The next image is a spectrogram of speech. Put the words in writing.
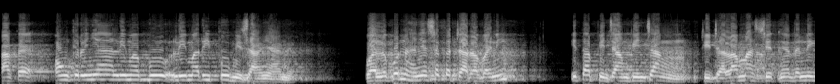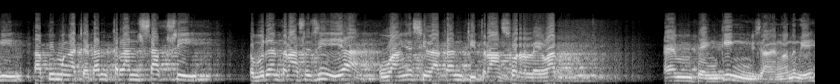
Pakai ongkirnya 55 ribu misalnya walaupun hanya sekedar apa ini kita bincang-bincang di dalam masjid ini tapi mengadakan transaksi. Kemudian transaksi ya uangnya silakan ditransfer lewat M banking misalnya ngerti nggih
